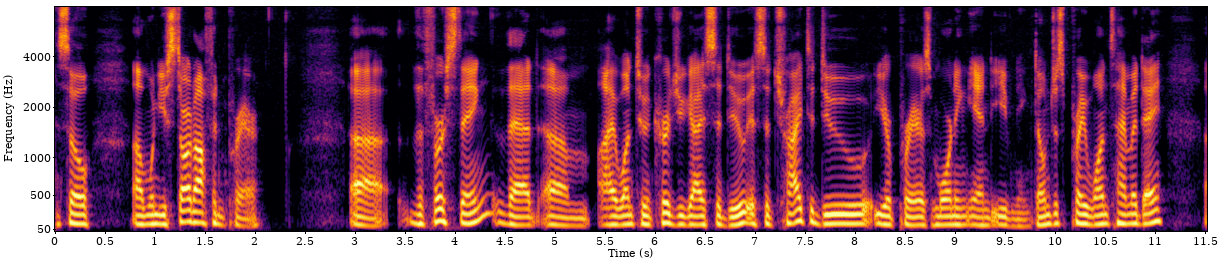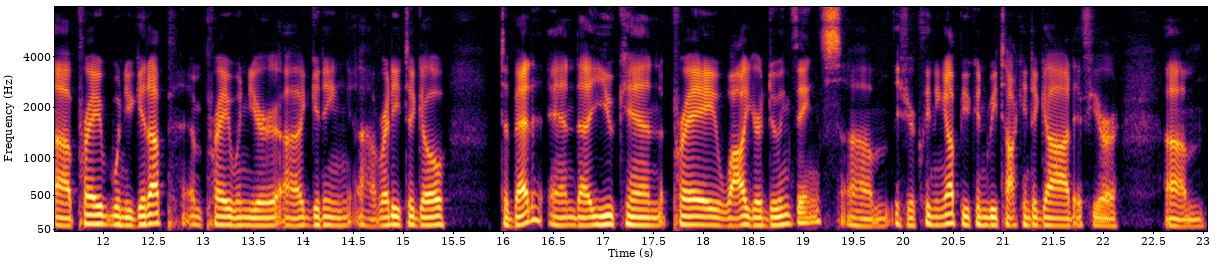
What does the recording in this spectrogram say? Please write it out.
so um, when you start off in prayer uh, the first thing that um, I want to encourage you guys to do is to try to do your prayers morning and evening. Don't just pray one time a day. Uh, pray when you get up and pray when you're uh, getting uh, ready to go to bed. And uh, you can pray while you're doing things. Um, if you're cleaning up, you can be talking to God. If you're um,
